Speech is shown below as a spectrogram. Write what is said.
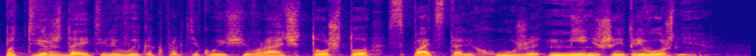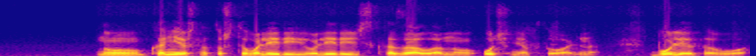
подтверждаете ли вы, как практикующий врач, то, что спать стали хуже, меньше и тревожнее? Ну, конечно, то, что Валерий Валерьевич сказал, оно очень актуально. Более того,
